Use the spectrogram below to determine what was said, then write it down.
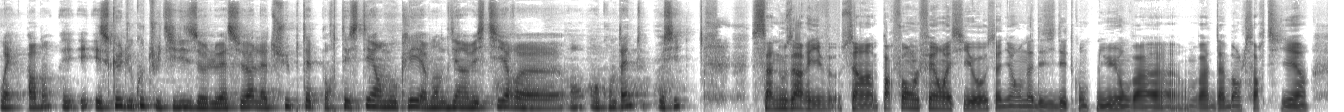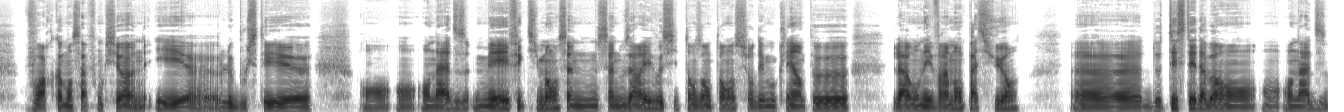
Ouais, pardon. Est-ce que du coup tu utilises le SEA là-dessus peut-être pour tester un mot-clé avant d'y investir euh, en, content aussi? Ça nous arrive. Parfois, on le fait en SEO, c'est-à-dire on a des idées de contenu, on va, d'abord le sortir, voir comment ça fonctionne et euh, le booster euh, en, ads. Mais effectivement, ça, nous arrive aussi de temps en temps sur des mots-clés un peu là où on n'est vraiment pas sûr de tester d'abord en, ads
